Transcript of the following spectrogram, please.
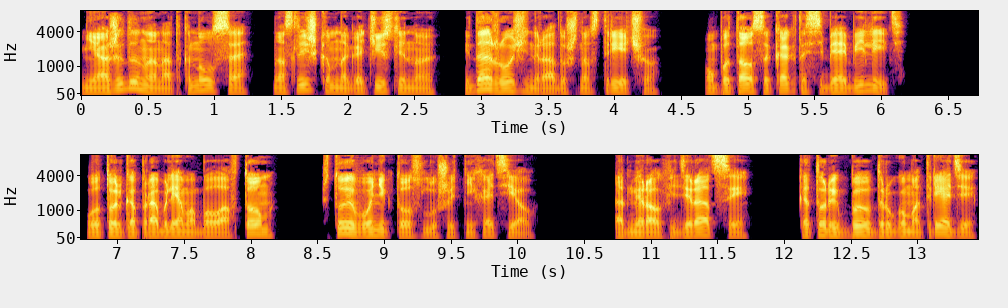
неожиданно наткнулся на слишком многочисленную и даже очень радушную встречу. Он пытался как-то себя обелить. Вот только проблема была в том, что его никто слушать не хотел. Адмирал Федерации, который был в другом отряде,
